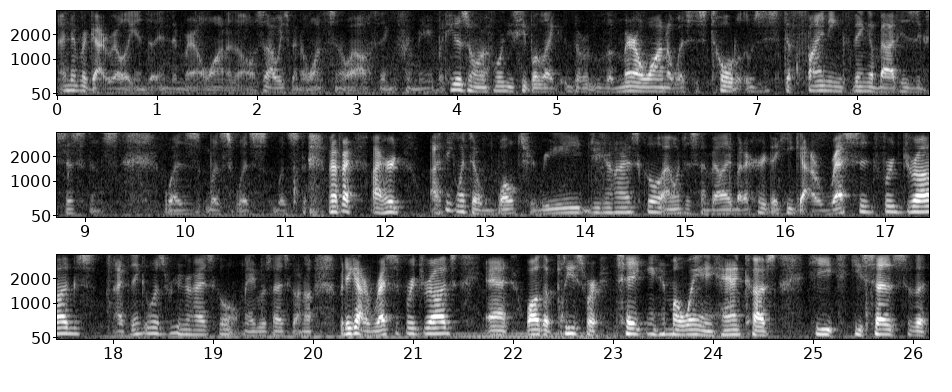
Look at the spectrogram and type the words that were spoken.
I never got really into into marijuana though. It's always been a once in a while thing for me. But he was one of these people like the, the marijuana was his total. It was this defining thing about his existence. Was was was was. Matter of fact, I heard. I think went to Walter Reed Junior High School. I went to Sun Valley, but I heard that he got arrested for drugs. I think it was junior high school, maybe it was high school. I don't know, but he got arrested for drugs. And while the police were taking him away in handcuffs, he he says to the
